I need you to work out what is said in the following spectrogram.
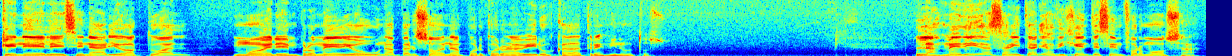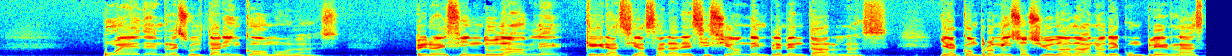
que en el escenario actual muere en promedio una persona por coronavirus cada tres minutos. Las medidas sanitarias vigentes en Formosa pueden resultar incómodas, pero es indudable que gracias a la decisión de implementarlas y al compromiso ciudadano de cumplirlas,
